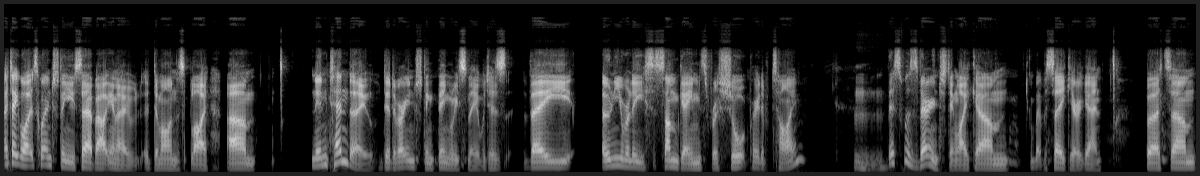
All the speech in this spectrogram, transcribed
I tell you what, it's quite interesting you say about you know demand and supply. Um, Nintendo did a very interesting thing recently, which is they only release some games for a short period of time. Hmm. This was very interesting, like um, a bit of a sake here again, but um,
